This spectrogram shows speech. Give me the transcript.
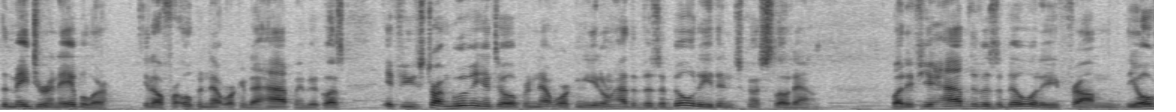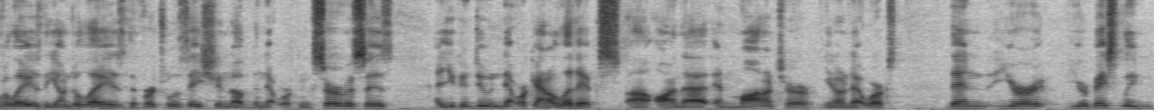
the major enabler, you know, for open networking to happen because if you start moving into open networking, you don't have the visibility, then it's going to slow down. But if you have the visibility from the overlays, the underlays, the virtualization of the networking services, and you can do network analytics uh, on that and monitor, you know, networks, then you're you're basically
